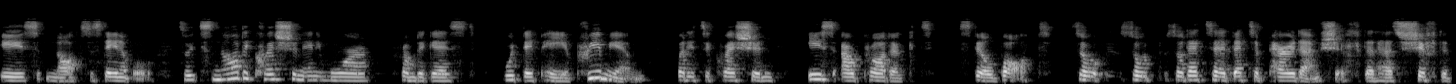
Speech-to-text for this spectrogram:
is not sustainable. So it's not a question anymore from the guest would they pay a premium, but it's a question is our product still bought? So so so that's a that's a paradigm shift that has shifted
